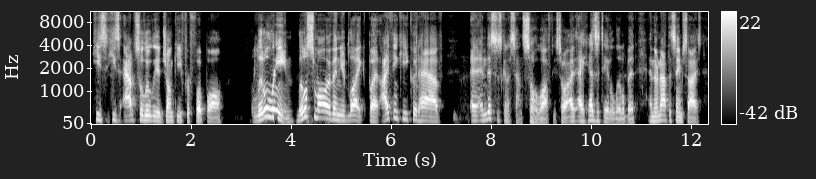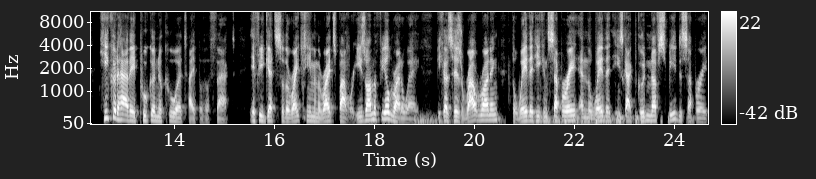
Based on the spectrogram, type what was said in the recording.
He's he's absolutely a junkie for football. A little lean, a little smaller than you'd like, but I think he could have and, and this is going to sound so lofty, so I, I hesitate a little bit, and they're not the same size. He could have a Puka Nacua type of effect if he gets to the right team in the right spot where he's on the field right away because his route running, the way that he can separate and the way that he's got good enough speed to separate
